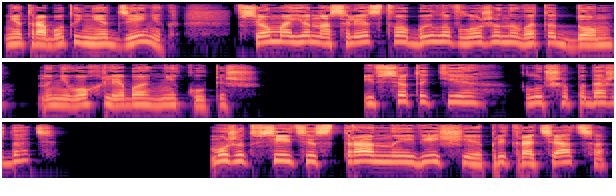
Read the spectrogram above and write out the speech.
Нет работы, нет денег. Все мое наследство было вложено в этот дом, на него хлеба не купишь. И все-таки лучше подождать? Может, все эти странные вещи прекратятся?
